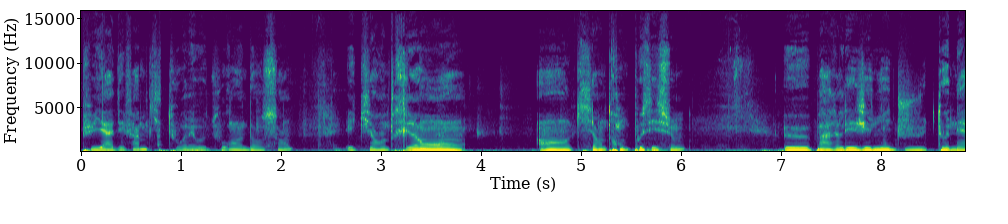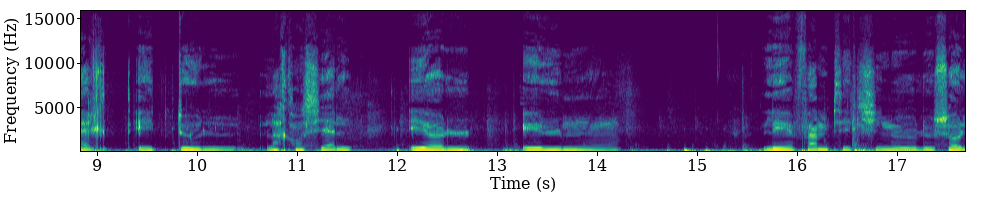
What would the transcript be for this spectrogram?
puis il y a des femmes qui tournaient autour en dansant et qui entraient en, qui entrent en possession euh, par les génies du tonnerre et de l'arc-en-ciel. Et, euh, et l- les femmes piétinent le sol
